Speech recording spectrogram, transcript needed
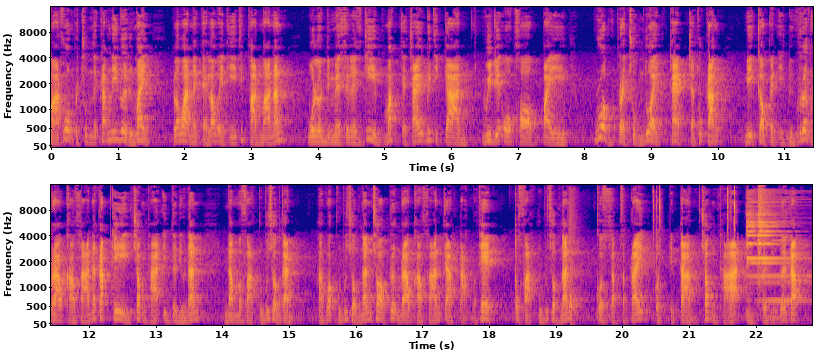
มาร่วมประชุมในครั้งนี้ด้วยหรือไม่ เพราะว่าในแต่ละเวทีที่ผ่านมานั้นวลาดิเมียร์เซเลนสกี้มักจะใช้วิธีการวิดีโอคอลไป ร่วมประชุมด้วยแทบจะทุกครั้ง นี่ก็เป็นอีกหนึ่งเรื่องราวข่าวสารนะครับ ที่ช่องทางอินเตอร์นิวนั้นนำมาฝากคุณผู้ชมกัน หากว่าคุณผู้ชมนั้นชอบเรื่องราวข่าวสารจากต่างประเทศ ก็ฝากคุณผู้ชมนั้น กด subscribe กดติดตามช่องทางอินเตอร์นิวด้วยครับ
